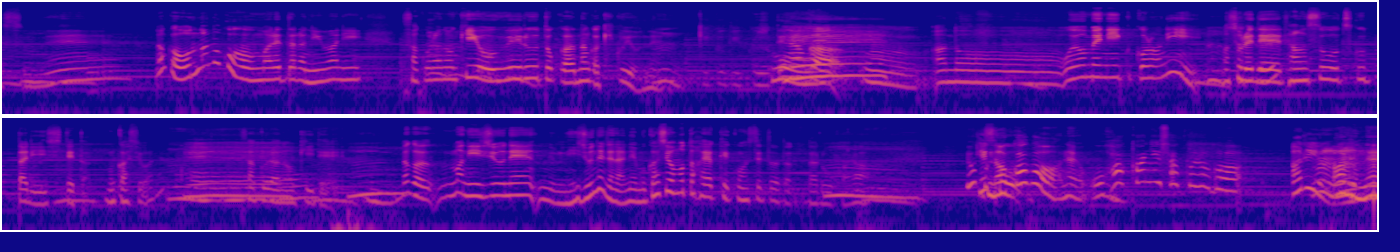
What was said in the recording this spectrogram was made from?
ですね。なんか女の子が生まれたら庭に桜の木を植えるとかなんか聞くよね。うでなんか、うん、あのーお嫁に行く頃に、うん。まあ、それでタンスを作ったりしてた、昔はね。桜の木で、だからまあ20年20年じゃないね。昔はもっと早く結婚してただろうから、よく中川はねお墓に桜があるよね。うん。あるね。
